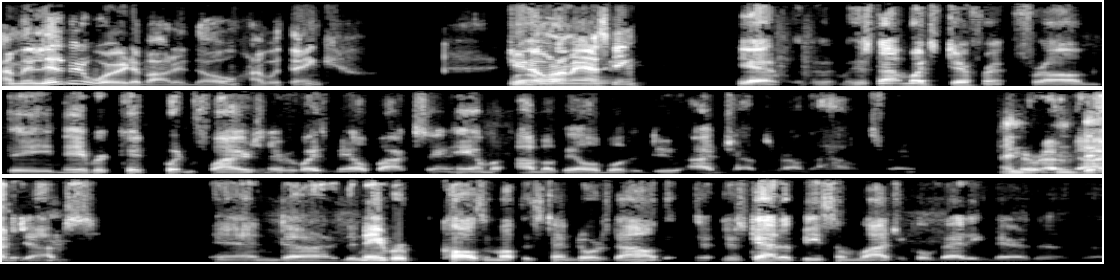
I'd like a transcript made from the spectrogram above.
I'm a little bit worried about it, though. I would think. Do you well, know what I'm asking? Yeah, it's not much different from the neighbor kid putting flyers in everybody's mailbox saying, "Hey, I'm I'm available to do odd jobs around the house," right? And, or, or the, odd jobs, and uh, the neighbor calls them up. It's ten doors down. There, has got to be some logical vetting there. The, the,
